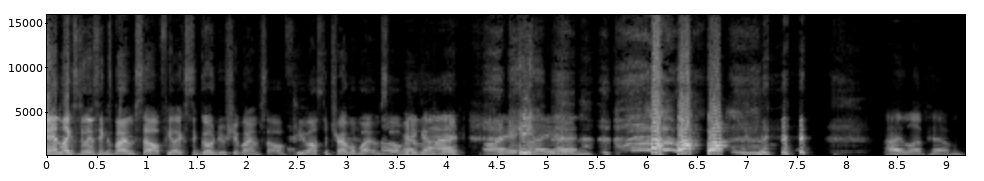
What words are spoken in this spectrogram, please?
Ian likes doing things by himself. He likes to go do shit by himself. He wants to travel by oh himself. oh he doesn't god, like. I, Ian. I love him.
